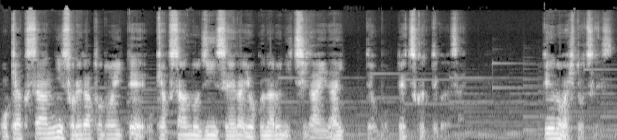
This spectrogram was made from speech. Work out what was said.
お客さんにそれが届いて、お客さんの人生が良くなるに違いないっって思って作ってください。っていうのが一つです。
